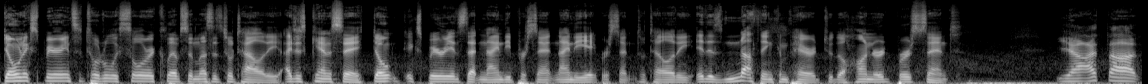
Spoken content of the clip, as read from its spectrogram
don't experience a total solar eclipse unless it's totality. I just can't say don't experience that 90%, 98% totality. It is nothing compared to the 100%. Yeah, I thought,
